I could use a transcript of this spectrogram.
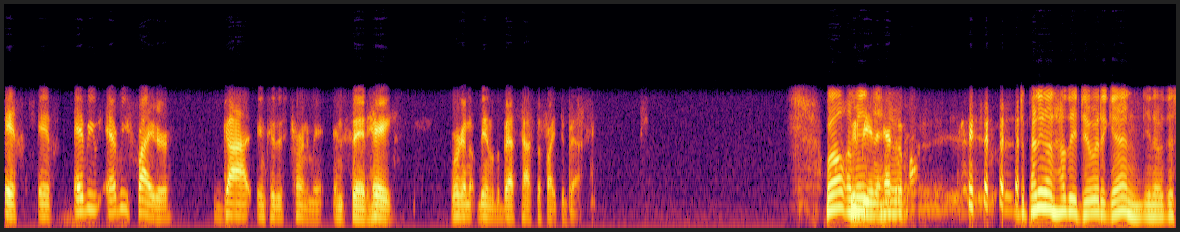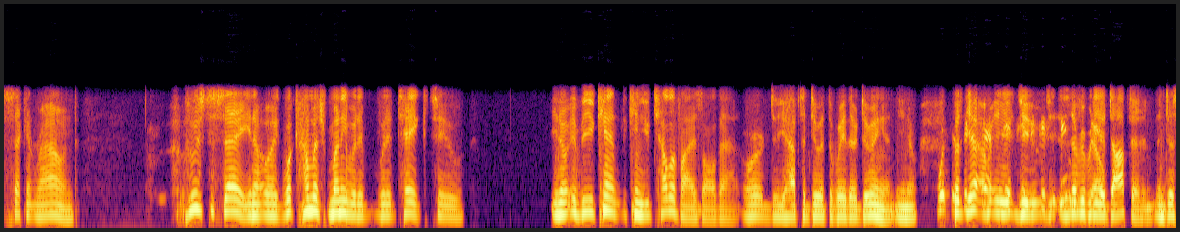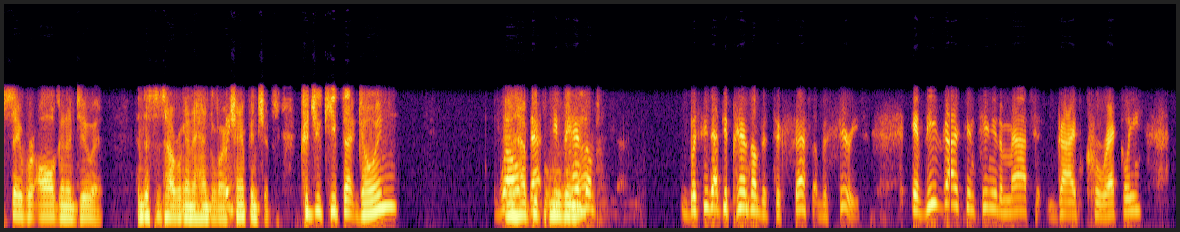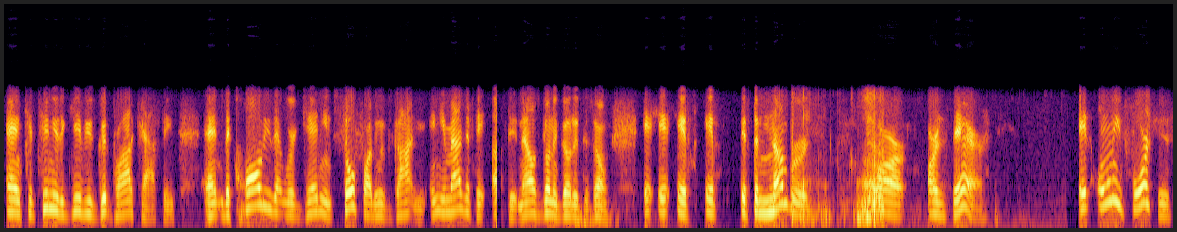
if if every every fighter got into this tournament and said, "Hey, we're gonna, you know, the best has to fight the best." Well, I We'd mean, be in the head know, of the box. depending on how they do it again, you know, this second round, who's to say? You know, like what? How much money would it would it take to, you know, if you can't, can you televise all that, or do you have to do it the way they're doing it? You know, but yeah, I mean, it- do, it does everybody though. adopt it and, and just say we're all going to do it, and this is how we're going to handle our But- championships? Could you keep that going? Well, that depends on. But see, that depends on the success of the series. If these guys continue to match guys correctly and continue to give you good broadcasting and the quality that we're getting so far that we've gotten, and you imagine if they upped it, now it's going to go to the zone. If if if the numbers are are there, it only forces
